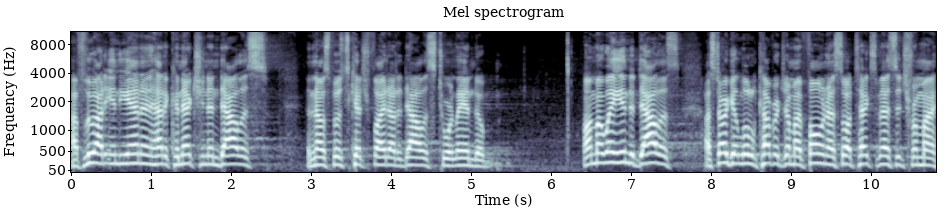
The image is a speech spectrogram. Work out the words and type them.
I flew out of Indiana and had a connection in Dallas, and then I was supposed to catch a flight out of Dallas to Orlando. On my way into Dallas, I started getting a little coverage on my phone. I saw a text message from my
